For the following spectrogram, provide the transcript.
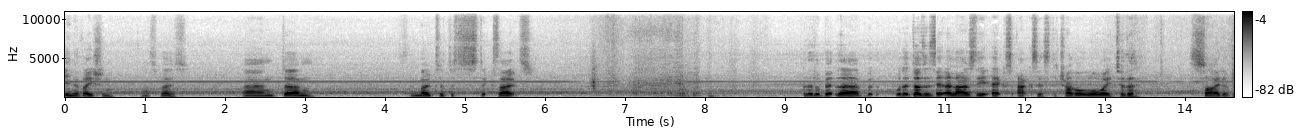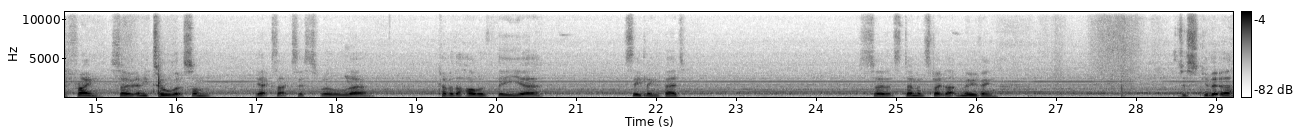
innovation, I suppose. And um, the motor just sticks out a little bit there, but what it does is it allows the x-axis to travel all the way to the side of the frame, so any tool that's on the x-axis will uh, cover the whole of the uh, seedling bed. So let's demonstrate that moving. Just give it a,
